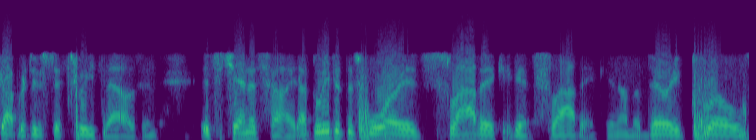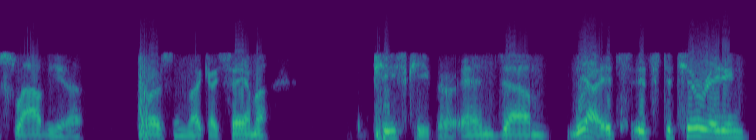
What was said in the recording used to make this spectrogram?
got reduced to 3,000. It's genocide. I believe that this war is Slavic against Slavic, and I'm a very pro Slavia person. Like I say, I'm a peacekeeper, and um, yeah, it's it's deteriorating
